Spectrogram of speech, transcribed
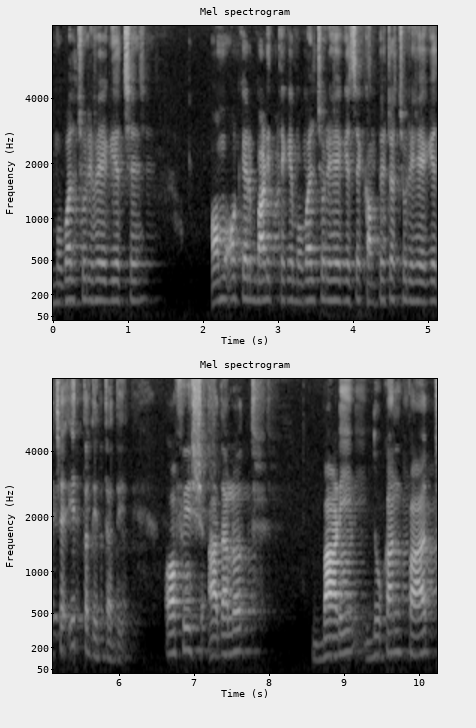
মোবাইল চুরি হয়ে গিয়েছে অমুকের বাড়ির থেকে মোবাইল চুরি হয়ে গেছে, কম্পিউটার চুরি হয়ে গেছে, ইত্যাদি ইত্যাদি। অফিস, আদালত, বাড়ি, দোকানপাট,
